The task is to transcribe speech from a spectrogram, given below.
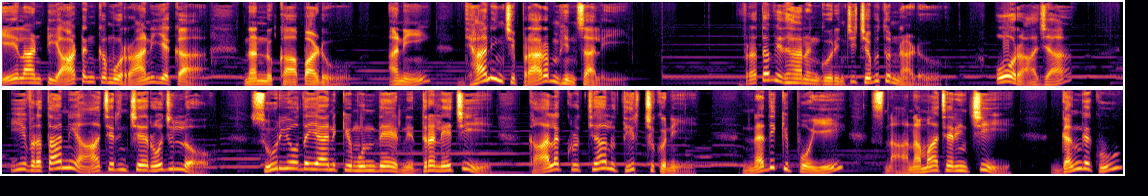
ఏలాంటి ఆటంకము రానియక నన్ను కాపాడు అని ధ్యానించి ప్రారంభించాలి. వ్రత విధానం గురించి చెబుతున్నాడు. ఓ రాజా ఈ వ్రతాన్ని ఆచరించే రోజుల్లో సూర్యోదయానికి ముందే నిద్రలేచి కాలకృత్యాలు తీర్చుకుని నదికి పోయి స్నానమాచరించి గంగకు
